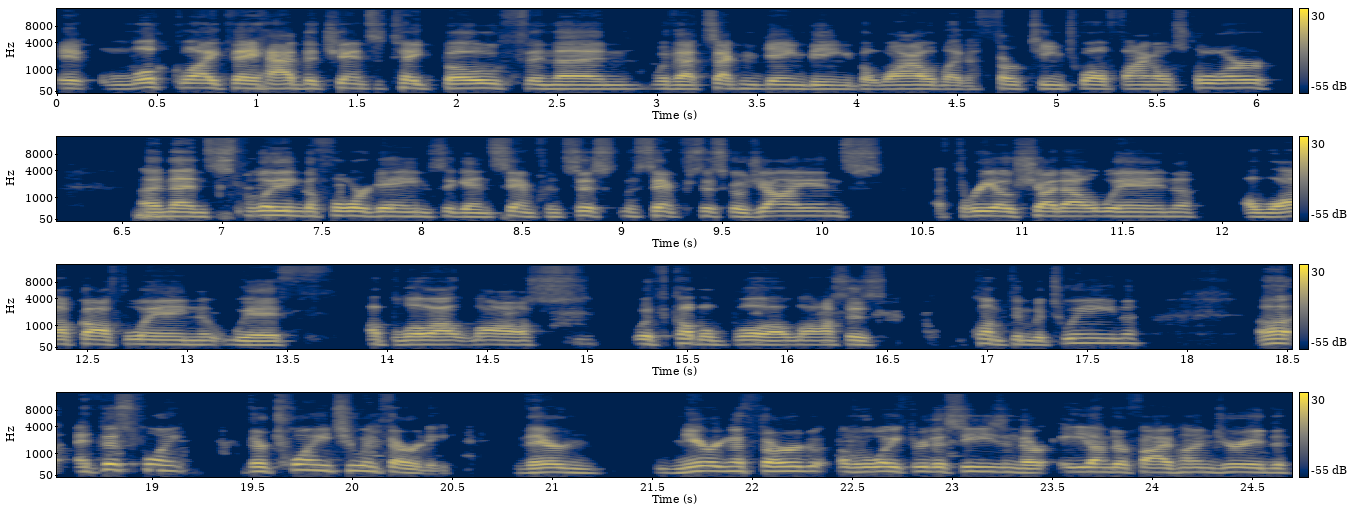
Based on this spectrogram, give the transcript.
it looked like they had the chance to take both. And then with that second game being the Wild, like a 13 12 final score, and then splitting the four games against San Francisco, the San Francisco Giants, a 3 0 shutout win, a walk off win with a blowout loss, with a couple blowout losses clumped in between. Uh, at this point, they're 22 and 30. They're nearing a third of the way through the season. They're eight under 500,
